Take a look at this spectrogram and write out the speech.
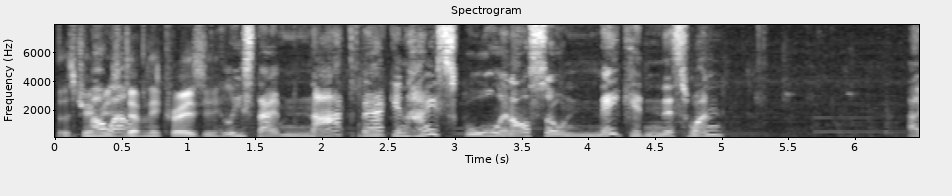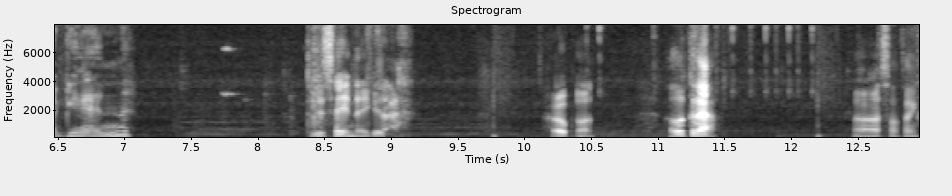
This dream Oh, is well. definitely crazy. At least I'm not back in high school and also naked in this one. Again. Did you say naked? Hope not. Oh, look at that. Uh, something.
